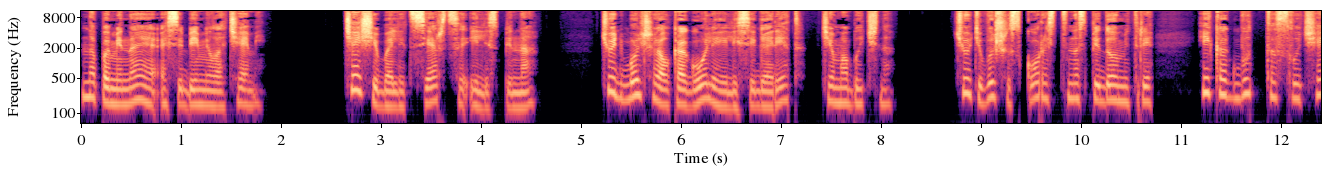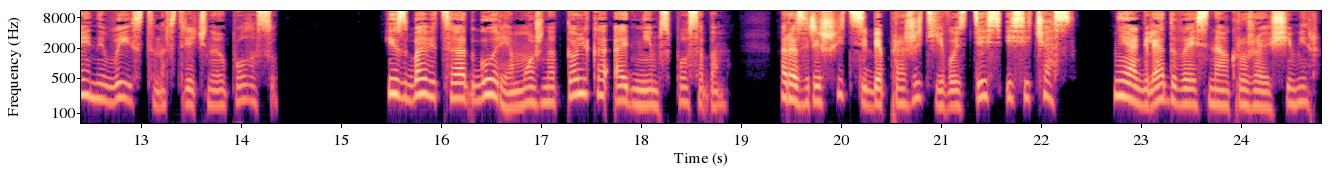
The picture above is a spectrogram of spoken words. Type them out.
напоминая о себе мелочами. Чаще болит сердце или спина, чуть больше алкоголя или сигарет, чем обычно, чуть выше скорость на спидометре и как будто случайный выезд на встречную полосу. Избавиться от горя можно только одним способом — разрешить себе прожить его здесь и сейчас, не оглядываясь на окружающий мир.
